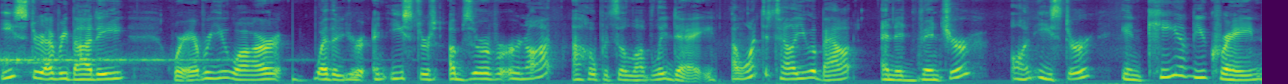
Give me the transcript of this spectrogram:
Easter, everybody, wherever you are, whether you're an Easter observer or not. I hope it's a lovely day. I want to tell you about an adventure on Easter in Kiev, Ukraine,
